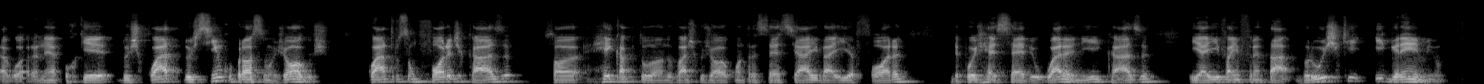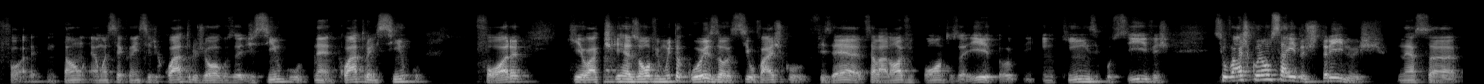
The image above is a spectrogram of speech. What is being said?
agora, né? Porque dos quatro, dos cinco próximos jogos, quatro são fora de casa. Só recapitulando, o Vasco joga contra CSA e Bahia fora depois recebe o Guarani em casa e aí vai enfrentar Brusque e Grêmio fora. Então é uma sequência de quatro jogos, de cinco, né, quatro em cinco fora, que eu acho que resolve muita coisa. Se o Vasco fizer, sei lá, nove pontos aí, em 15 possíveis. Se o Vasco não sair dos trilhos nessa,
